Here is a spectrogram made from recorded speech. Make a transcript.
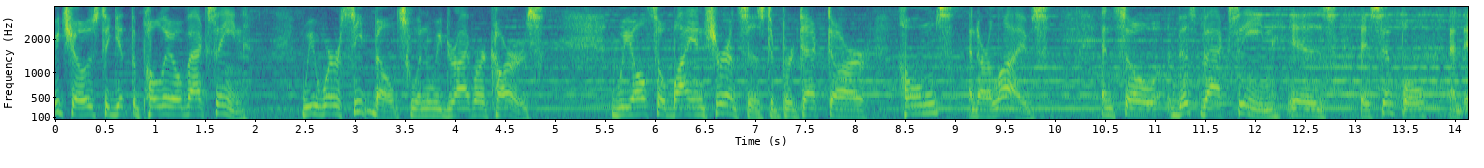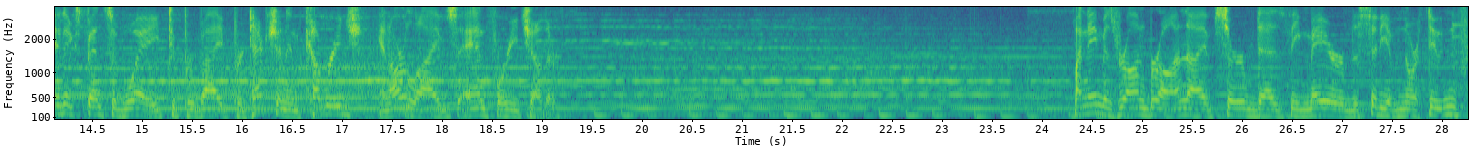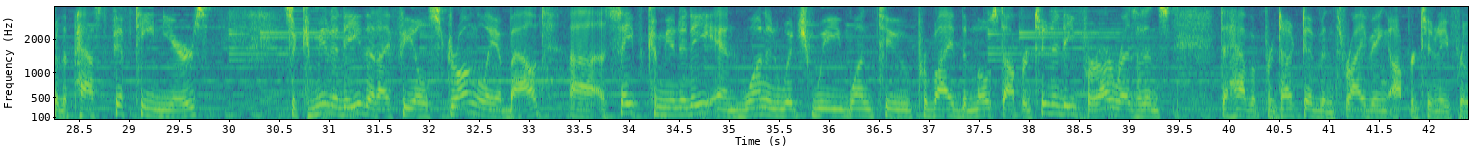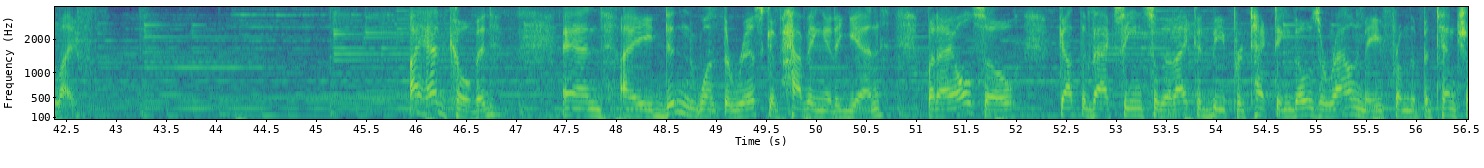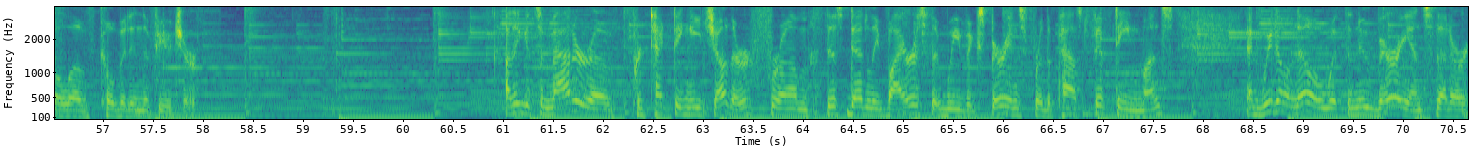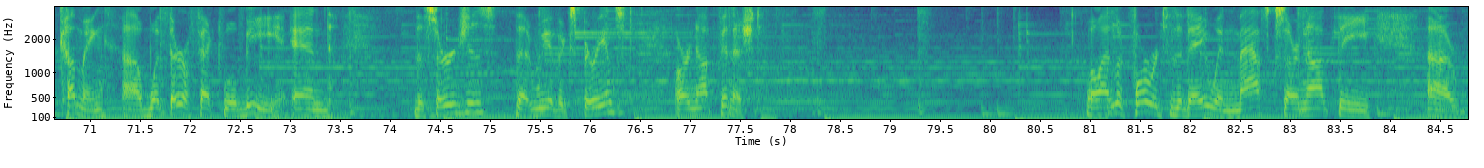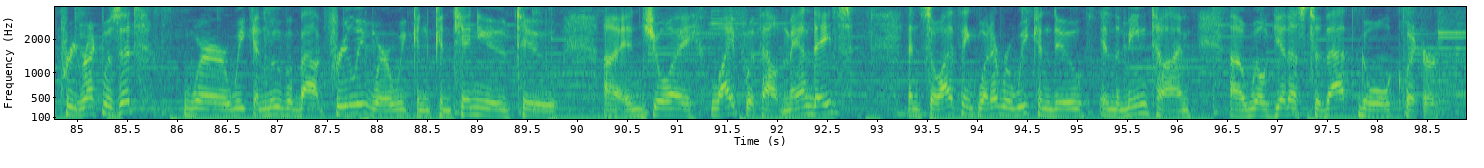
we chose to get the polio vaccine. We wear seatbelts when we drive our cars. We also buy insurances to protect our homes and our lives. And so this vaccine is a simple and inexpensive way to provide protection and coverage in our lives and for each other. My name is Ron Braun. I've served as the mayor of the city of North Newton for the past 15 years. It's a community that I feel strongly about, uh, a safe community and one in which we want to provide the most opportunity for our residents to have a productive and thriving opportunity for life. I had COVID and I didn't want the risk of having it again, but I also got the vaccine so that I could be protecting those around me from the potential of COVID in the future. I think it's a matter of protecting each other from this deadly virus that we've experienced for the past 15 months. And we don't know with the new variants that are coming uh, what their effect will be. And the surges that we have experienced are not finished. Well, I look forward to the day when masks are not the uh, prerequisite, where we can move about freely, where we can continue to uh, enjoy life without mandates. And so I think whatever we can do in the meantime uh, will get us to that goal quicker.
